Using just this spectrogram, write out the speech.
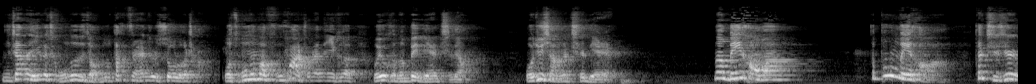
你站在一个虫子的角度，大自然就是修罗场。我从他妈孵化出来那一刻，我有可能被别人吃掉，我就想着吃别人，那美好吗？它不美好啊，它只是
